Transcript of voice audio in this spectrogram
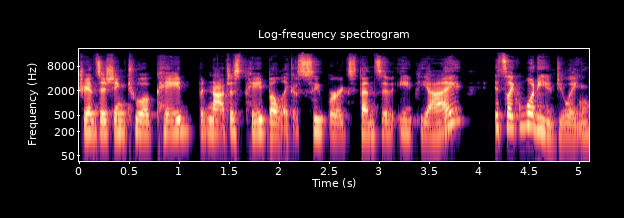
transitioning to a paid, but not just paid, but like a super expensive API, it's like, what are you doing?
